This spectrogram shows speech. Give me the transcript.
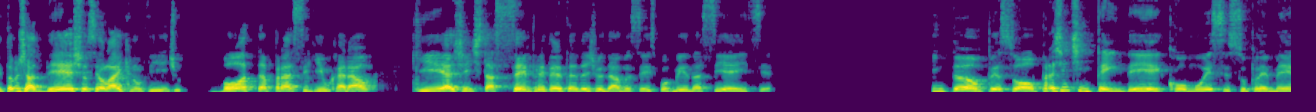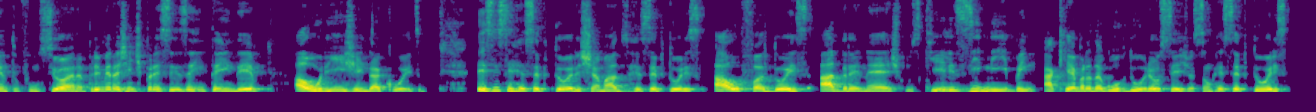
Então já deixa o seu like no vídeo, bota para seguir o canal que a gente está sempre tentando ajudar vocês por meio da ciência. Então, pessoal, para a gente entender como esse suplemento funciona, primeiro a gente precisa entender a origem da coisa. Existem receptores chamados receptores alfa-2 adrenérgicos que eles inibem a quebra da gordura, ou seja, são receptores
